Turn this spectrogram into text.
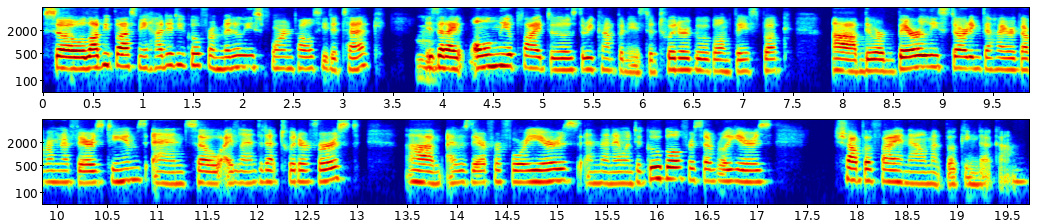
So a lot of people ask me, how did you go from Middle East foreign policy to tech? Mm. Is that I only applied to those three companies, to Twitter, Google, and Facebook. Um, they were barely starting to hire government affairs teams. And so I landed at Twitter first. Um, I was there for four years. And then I went to Google for several years, Shopify, and now I'm at booking.com.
